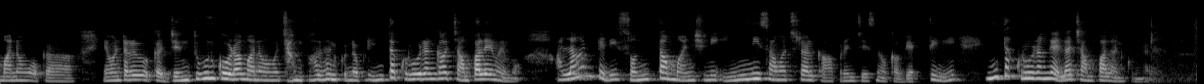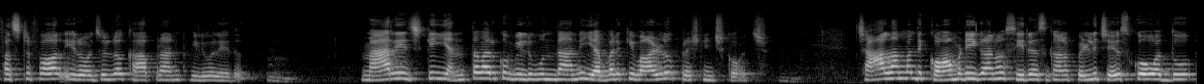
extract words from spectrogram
మనం ఒక ఏమంటారు ఒక జంతువుని కూడా మనం చంపాలనుకున్నప్పుడు ఇంత క్రూరంగా చంపలేమేమో. అలాంటిది సొంత మనిషిని ఇన్ని సంవత్సరాలు కాపురం చేసిన ఒక వ్యక్తిని ఇంత క్రూరంగా ఎలా చంపాలనుకున్నాడు ఫస్ట్ ఆఫ్ ఆల్ ఈ రోజుల్లో కాపురానికి విలువ లేదు. మ్యారేజ్కి ఎంతవరకు విలువ ఉందా అని ఎవరికి వాళ్ళు ప్రశ్నించుకోవచ్చు. చాలామంది కామెడీగానో సీరియస్గానో పెళ్ళి చేసుకోవద్దు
